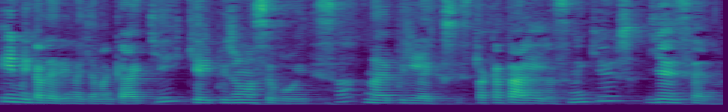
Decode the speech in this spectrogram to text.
Είμαι η Κατερίνα Γιανακάκη και ελπίζω να σε βοήθησα να επιλέξεις τα κατάλληλα sneakers για εσένα.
